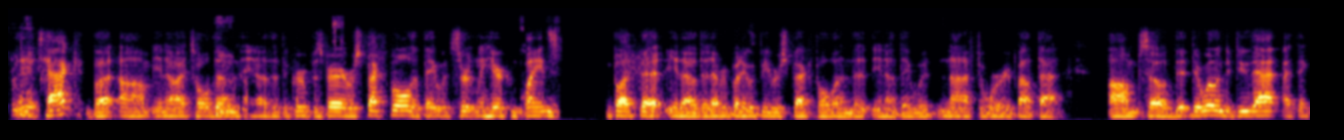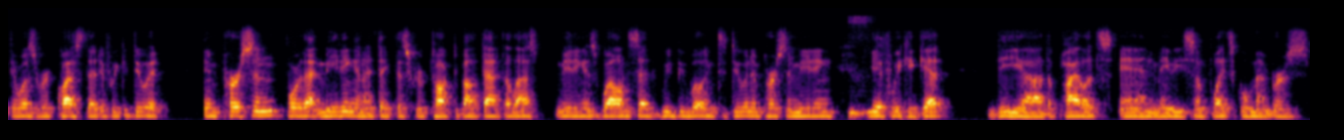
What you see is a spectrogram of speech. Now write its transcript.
for the attack, but um, you know, I told them you know, that the group is very respectful, that they would certainly hear complaints, but that you know that everybody would be respectful and that you know they would not have to worry about that. Um, so th- they're willing to do that. I think there was a request that if we could do it in person for that meeting, and I think this group talked about that at the last meeting as well, and said we'd be willing to do an in-person meeting Mhm. if we could get the uh, the pilots and maybe some flight school members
